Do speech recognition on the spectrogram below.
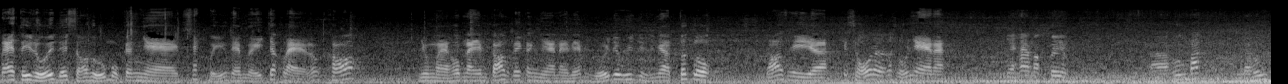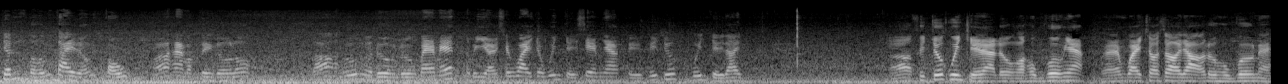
3 tỷ rưỡi để sở hữu một căn nhà sát biển thì em nghĩ chắc là rất khó. Nhưng mà hôm nay em có cái căn nhà này để em gửi cho quý anh chị ngay tức luôn. Đó thì ờ, cái sổ đây là cái sổ nhà nè. Nhà hai mặt tiền. À, hướng bắc là hướng chính và hướng tây là hướng phụ. Đó, hai mặt tiền đường luôn. Đó hướng là đường đường 3 mét. Thì bây giờ sẽ quay cho quý anh chị xem nha. Thì phía trước quý anh chị đây à, phía trước quý anh chị là đường Hùng Vương nha. Rồi em quay sơ sơ cho đường Hùng Vương nè à,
